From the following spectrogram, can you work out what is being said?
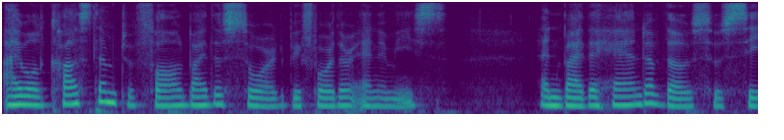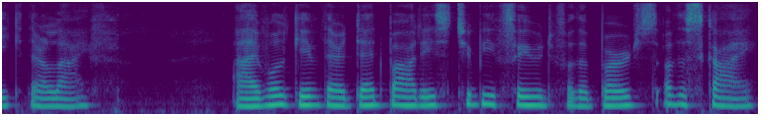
I will cause them to fall by the sword before their enemies, and by the hand of those who seek their life. I will give their dead bodies to be food for the birds of the sky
